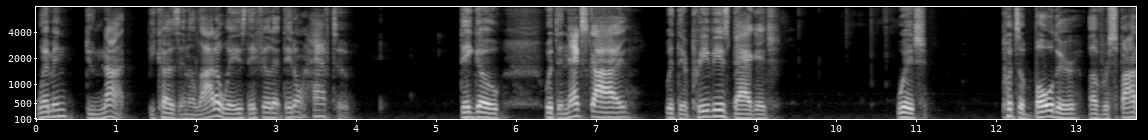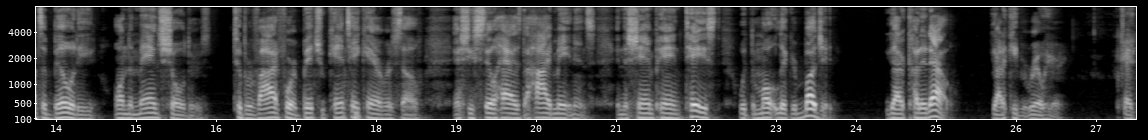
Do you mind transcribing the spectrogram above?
Women do not, because in a lot of ways, they feel that they don't have to. They go with the next guy with their previous baggage, which puts a boulder of responsibility on the man's shoulders to provide for a bitch who can't take care of herself and she still has the high maintenance and the champagne taste with the malt liquor budget. You got to cut it out. You got to keep it real here. Okay?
